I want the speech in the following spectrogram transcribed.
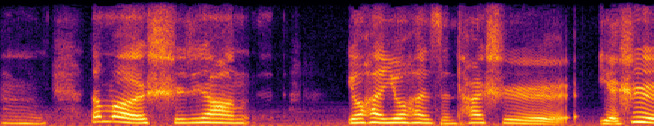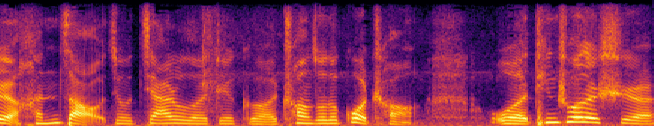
嗯，那么实际上。约翰·约翰森他是也是很早就加入了这个创作的过程。我听说的是，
